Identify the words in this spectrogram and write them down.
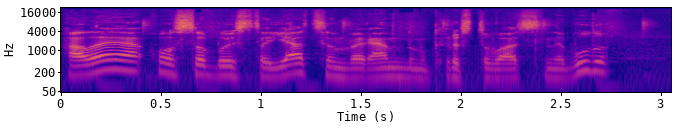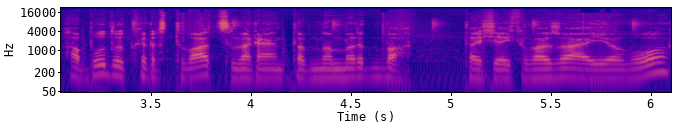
Але особисто я цим варіантом користуватися не буду, а буду користуватися варіантом номер 2 так як вважаю його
